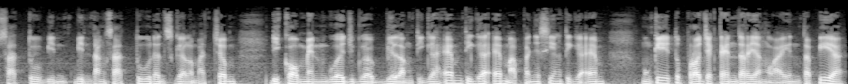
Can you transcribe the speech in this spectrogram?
satu bintang satu dan segala macam di komen gue juga bilang 3M 3M apanya sih yang 3M mungkin itu project tender yang lain tapi ya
